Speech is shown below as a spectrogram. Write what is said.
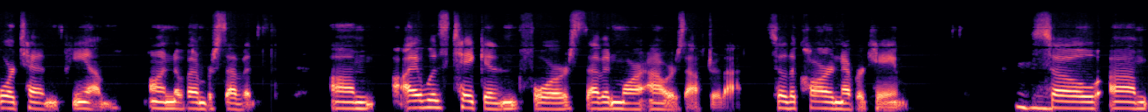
4:10 p.m. on November 7th. Um, I was taken for seven more hours after that. So the car never came. Mm-hmm. So um,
